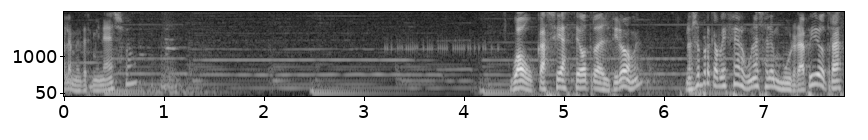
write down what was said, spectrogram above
Vale, me termina eso. Wow, casi hace otra del tirón, ¿eh? No sé por qué a veces algunas salen muy rápido otras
